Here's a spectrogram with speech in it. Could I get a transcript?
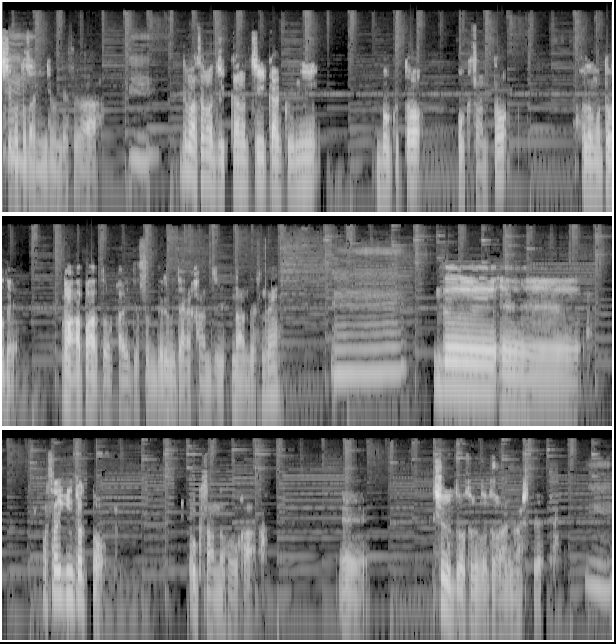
仕事場にいるんですが、うん。で、まあ、その実家の近くに、僕と奥さんと子供とで、まあアパートを借りて住んでるみたいな感じなんですね。うーん。で、えーまあ、最近ちょっと奥さんの方が、えー手術をすることがありまして、うん。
